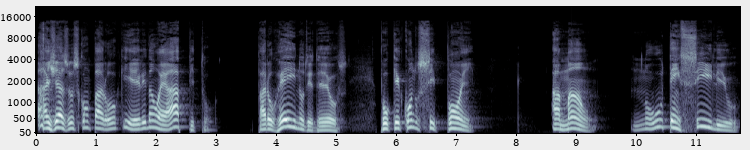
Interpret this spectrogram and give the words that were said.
Aí Jesus comparou que ele não é apto para o reino de Deus, porque quando se põe a mão no utensílio,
